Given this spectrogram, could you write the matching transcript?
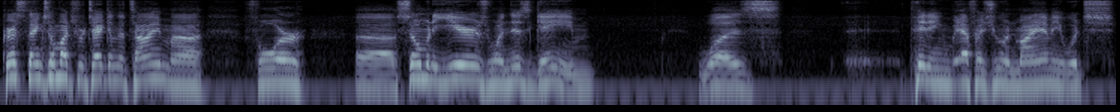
Chris, thanks so much for taking the time uh, for uh, so many years when this game was uh, pitting FSU and Miami, which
